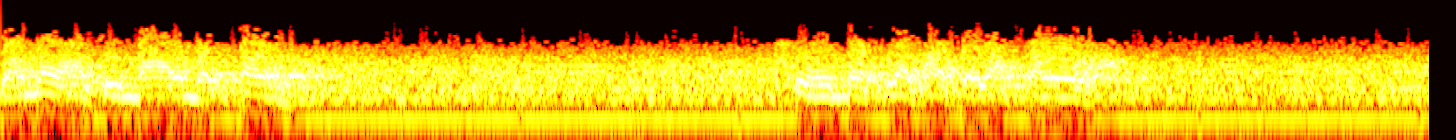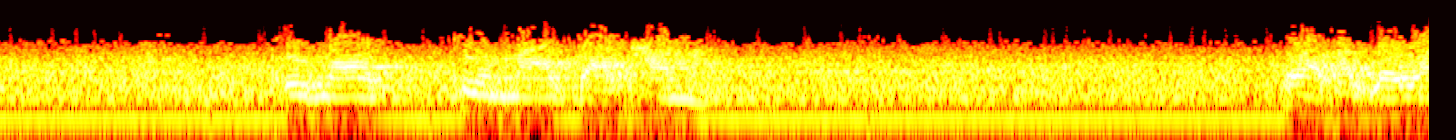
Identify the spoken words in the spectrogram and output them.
จะได้อธิบายบทต้น คือบทละพัตวะโตที่มาที่มาจากคำว่าพัตวาที่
